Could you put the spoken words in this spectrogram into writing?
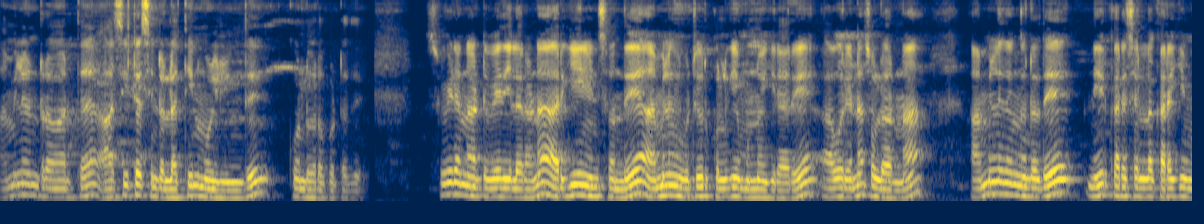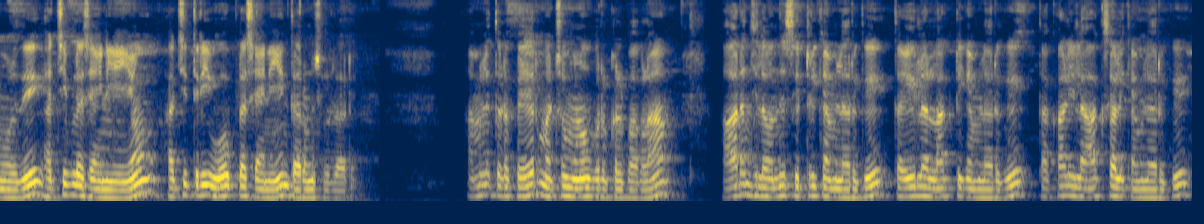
அமிலன்ற வார்த்தை அசிட்டஸ் என்ற லத்தீன் மொழியிலிருந்து கொண்டு வரப்பட்டது ஸ்வீடன் நாட்டு வேதியியலரான அர்கீனின்ஸ் வந்து அமிலங்கள் பற்றி ஒரு கொள்கையை முன்வைக்கிறார். அவர் என்ன சொல்கிறாருன்னா அமிலங்கிறது நீர் கரைசலில் கரைக்கும் பொழுது ஹச் ப்ளஸ் அயனியையும் ஹச் த்ரீ ஓ ப்ளஸ் அயனியையும் தரும்னு சொல்கிறாரு அமிலத்தோட பெயர் மற்றும் உணவுப் பொருட்கள் பார்க்கலாம். ஆரஞ்சில் வந்து சிட்ரிக் அமிலம் இருக்குது தயிரில் லாக்டிக் அமிலம் இருக்குது தக்காளியில் ஆக்சாலிக் அமிலம் இருக்குது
